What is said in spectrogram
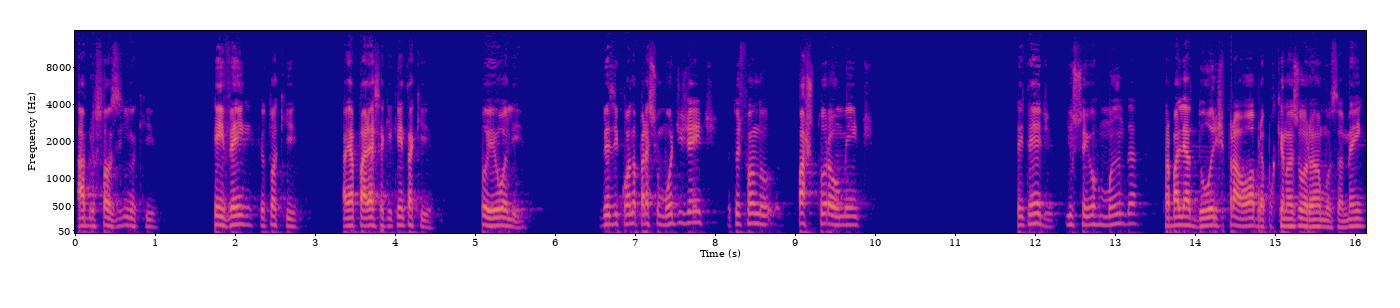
Abre sozinho aqui. Quem vem, eu estou aqui. Aí aparece aqui, quem está aqui? Sou eu ali. De vez em quando aparece um monte de gente. Eu estou te falando pastoralmente. Você entende? E o Senhor manda trabalhadores para a obra, porque nós oramos, amém?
